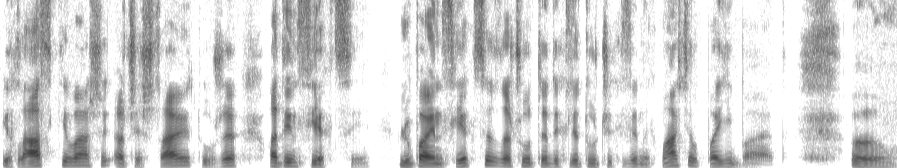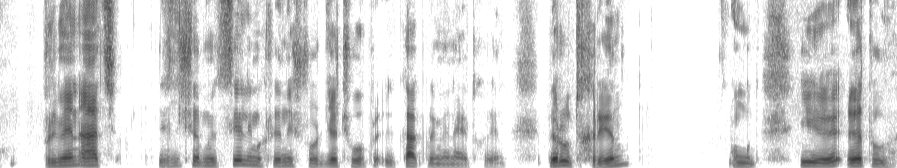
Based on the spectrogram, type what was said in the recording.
и глазки ваши очищают уже от инфекции. Любая инфекция за счет этих летучих эфирных масел погибает. Э, Применять с лечебными целями хрены что? Для чего? Как применяют хрен? Берут хрен, вот, и э- эту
